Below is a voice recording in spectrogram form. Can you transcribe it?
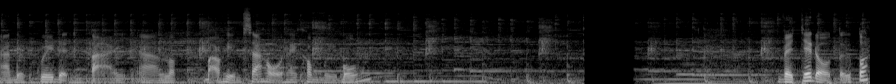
à, được quy định tại à, luật bảo hiểm xã hội 2014. Về chế độ tử tuất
